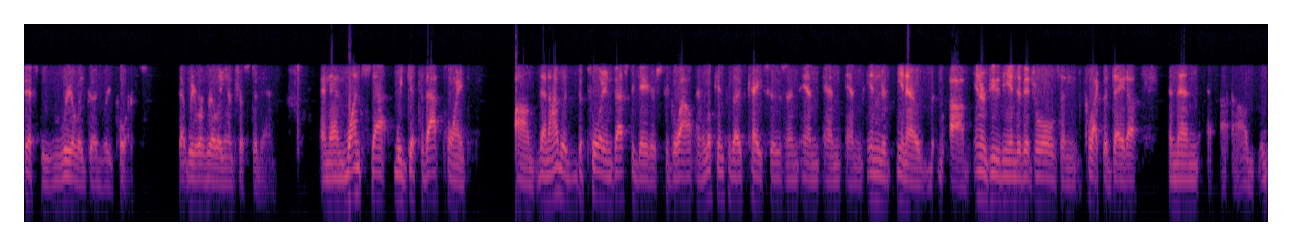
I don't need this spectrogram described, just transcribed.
50 really good reports that we were really interested in. And then once that we get to that point, um, then I would deploy investigators to go out and look into those cases and and and and in, you know uh, interview the individuals and collect the data, and then uh, um,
